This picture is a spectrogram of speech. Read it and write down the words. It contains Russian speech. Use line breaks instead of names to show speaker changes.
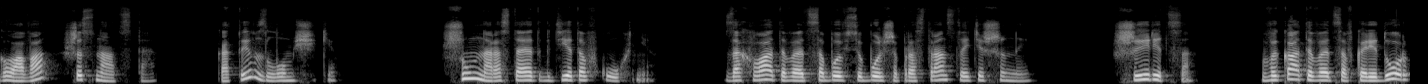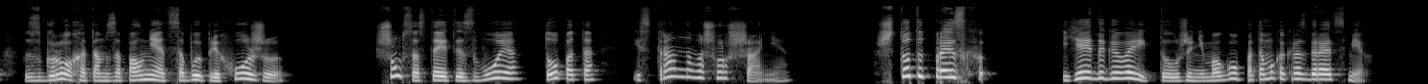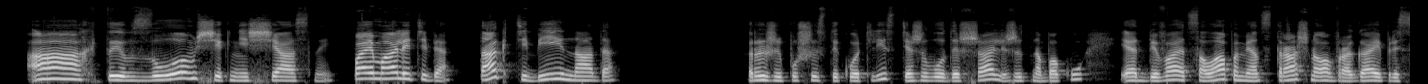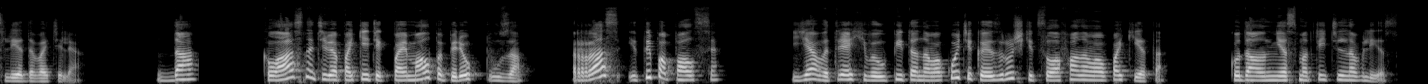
Глава 16. Коты-взломщики. Шум нарастает где-то в кухне, захватывая с собой все больше пространства и тишины. Ширится, выкатывается в коридор, с грохотом заполняет собой прихожую. Шум состоит из воя, топота и странного шуршания. Что тут происходит? Я и договорить-то уже не могу, потому как разбирает смех. «Ах ты, взломщик несчастный! Поймали тебя! Так тебе и надо!» Рыжий пушистый кот-лис, тяжело дыша, лежит на боку и отбивается лапами от страшного врага и преследователя. «Да, классно тебя пакетик поймал поперек пуза. Раз, и ты попался!» Я вытряхиваю упитанного котика из ручки целлофанового пакета, куда он неосмотрительно влез.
